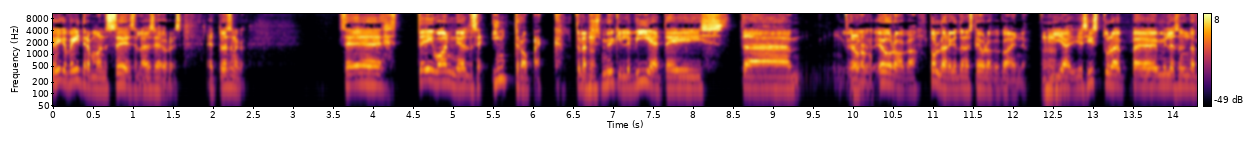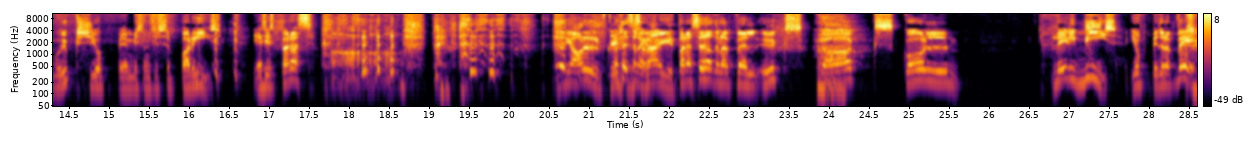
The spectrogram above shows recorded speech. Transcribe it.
kõige veidram on see selle asja juures, et ühesõnaga see day one nii-öelda see intro back tuleb mm -hmm. siis müügile viieteist äh, Euroga. euroga, dollariga tõenäoliselt euroga ka onju mm. -hmm. ja, ja siis tuleb, milles on nagu üks jupp, mis on siis see Pariis ja siis pärast nii halb kõik, mis sa räägid. pärast seda tuleb veel üks, kaks, kolm, neli, viis juppi tuleb veel,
